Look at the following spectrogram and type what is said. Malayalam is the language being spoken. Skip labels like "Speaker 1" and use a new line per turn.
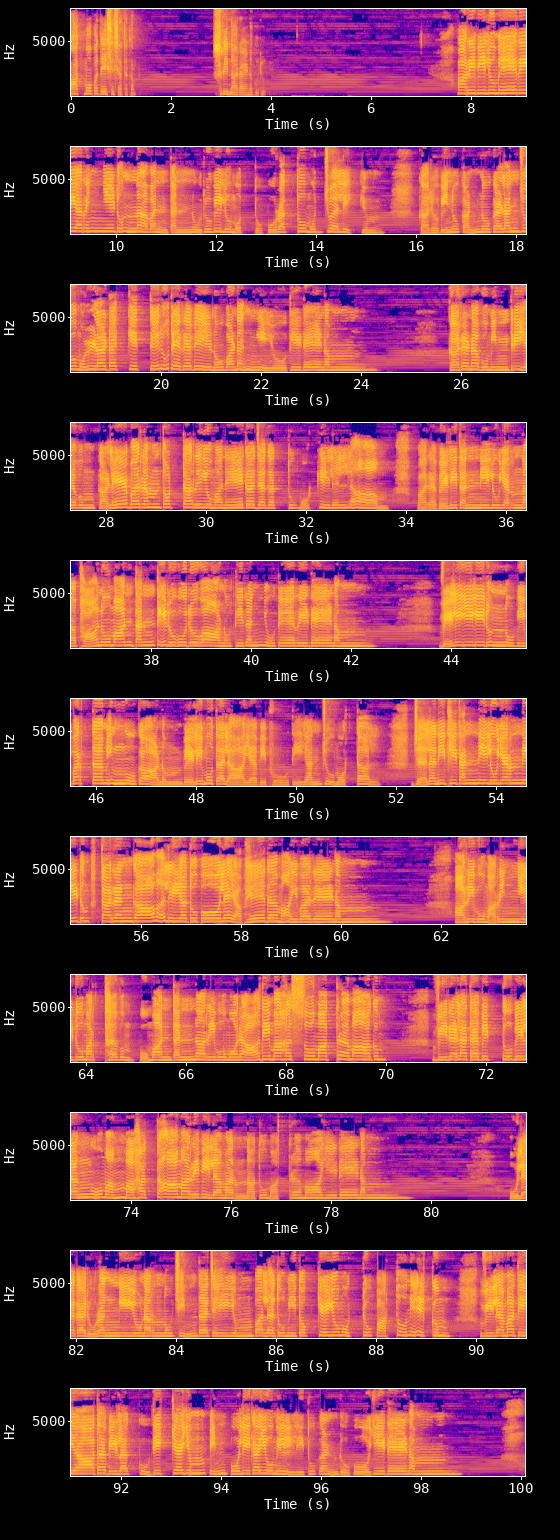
ആത്മോപദേശ ശതകം ശ്രീനാരായണ ഗുരു. അറിവിലുമേറിയറിഞ്ഞിടുന്നവൻ തന്നുരുവിലുമൊത്തു പുറത്തു മുജ്വലിക്കും കരുവിനു കണ്ണുകളഞ്ചുമുള്ളടക്കി തെരുതെര വീണു വണങ്ങിയോതിടേണം. കരണവും ഇന്ദ്രിയവും കളേബരം തൊട്ടറിയുമനേക ജഗത്തു മൂർക്കിലെല്ലാം. പരവെളി തന്നിലുയർന്ന ഭാനുമാൻ തൻ തിരുവുരുവാണു തിരഞ്ഞു തേറിടേണം. വെളിയിലിരുന്നു വിവർത്തമിങ്ങു കാണും വെളിമുതലായ വിഭൂതി അഞ്ചുമോർത്താൽ. ജലനിധി തന്നിലുയർന്നിടും തരംഗാവലിയതുപോലെ അഭേദമായി വരേണം. അറിവും അറിഞ്ഞിടുമർത്ഥവും പുമാൻ തന്നറിവുമൊരാദിമഹസ്സു മാത്രമാകും വിരളത വിട്ടു വിളങ്ങും അമ്മഹത്താമറിവിലമർന്നതു മാത്രമായിടേണം ഉലകരുറങ്ങിയുണർന്നു ചിന്ത ചെയ്യും പലതുമിതൊക്കെയുമൊറ്റു പാർത്തു നിൽക്കും. വിലമതിയാത വിളക്കുതിക്കയും പിൻപൊലികയുമില്ലിതു കണ്ടുപോയിടേണം.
